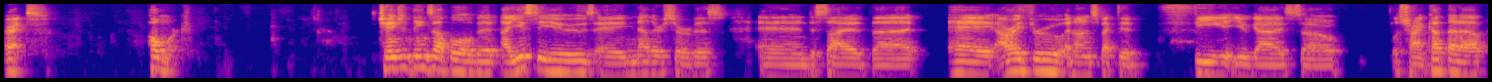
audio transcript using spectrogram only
All right, homework. Changing things up a little bit. I used to use another service and decided that, hey, I already threw an unexpected fee at you guys, so let's try and cut that out.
